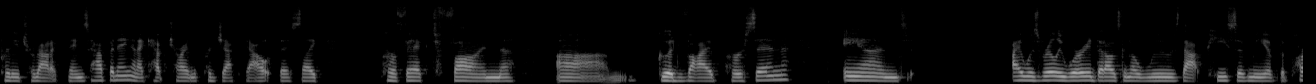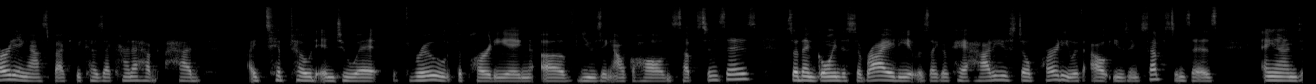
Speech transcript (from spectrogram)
pretty traumatic things happening and i kept trying to project out this like perfect fun um, good vibe person and i was really worried that i was going to lose that piece of me of the partying aspect because i kind of have had I tiptoed into it through the partying of using alcohol and substances. So then going to sobriety, it was like, okay, how do you still party without using substances? And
